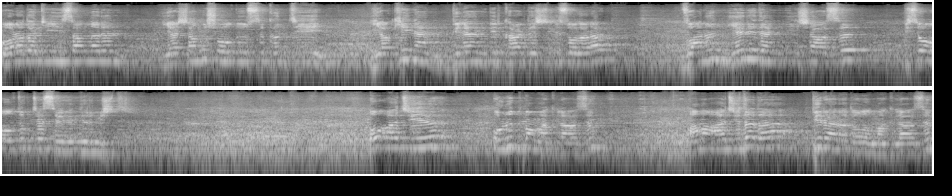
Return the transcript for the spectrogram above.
Oradaki insanların yaşamış olduğu sıkıntıyı yakinen bilen bir kardeşimiz olarak Van'ın yeniden inşası bizi oldukça sevindirmiştir. O acıyı unutmamak lazım. Ama acıda da bir arada olmak lazım.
